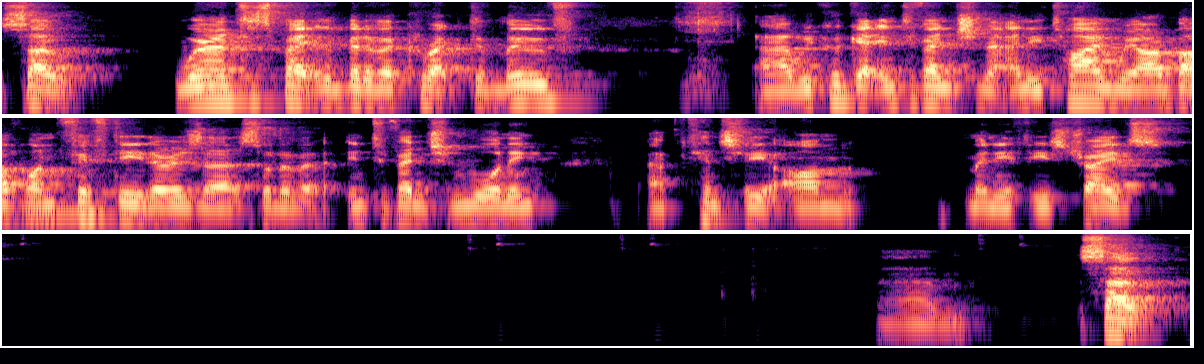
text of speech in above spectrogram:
so we're anticipating a bit of a corrective move. Uh, we could get intervention at any time. We are above 150. There is a sort of an intervention warning uh, potentially on many of these trades. Um, so,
